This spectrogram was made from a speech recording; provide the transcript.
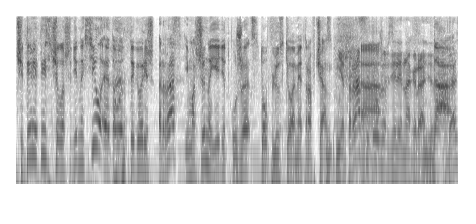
4000 лошадиных сил, это вот ты говоришь раз, и машина едет уже 100 плюс километров в час. Нет, раз А, это уже в Зеленограде. Да, Серега?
